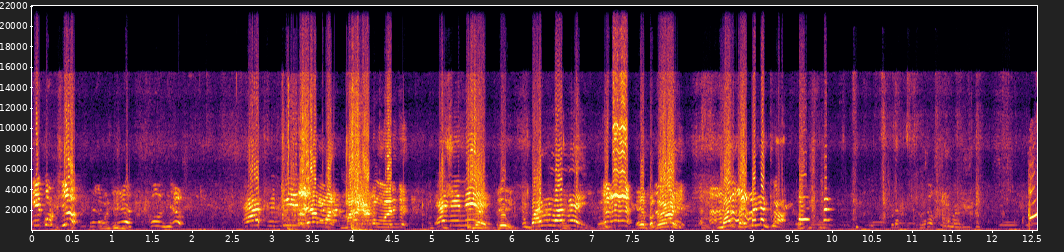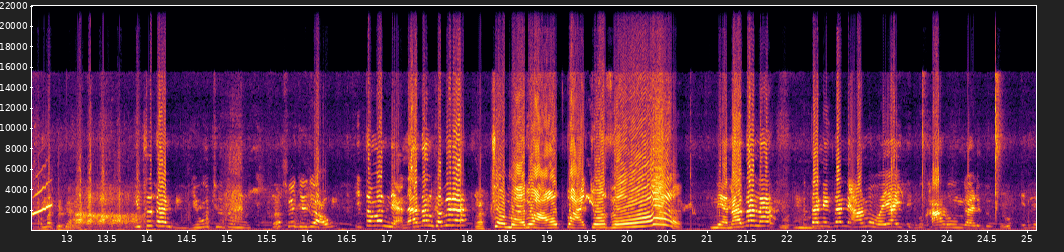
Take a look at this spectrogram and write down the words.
એ કોક છે? કોણ છે? આ પિંડી એ મા- મારા કાકો મરી જાય. એ ને ને ઊભા રહો બાપે એ માર ભાઈ બને કા ઈ તો તાર જેવું છું તો. શું જોજો આવું? ઈ તો મને નેના હતા ને ખબર હે? તમારો આવો પાછો છે? નેના હતા ને તને એકદમ નેહાલમાં વયા આવી હતી ખાડું ઊંઘાડી દઉં. એટલે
